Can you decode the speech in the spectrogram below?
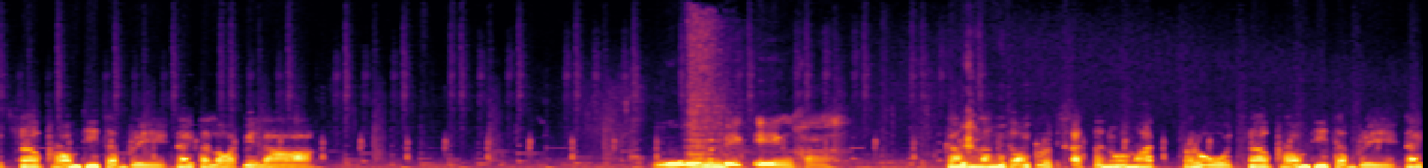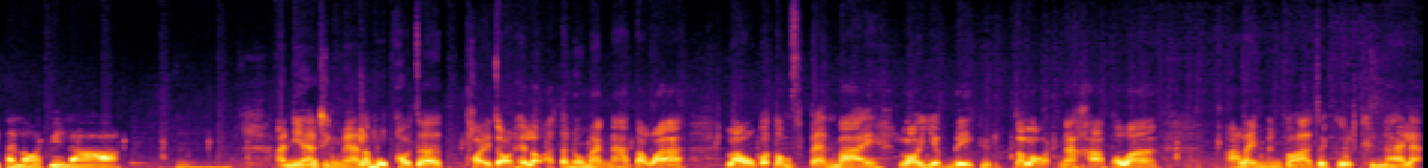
ดทราบพร้อมที่จะเบรกได้ตลอดเวลา อู้อู้มันเบรกเองค่ะ กำลังจอดรถอัตโนมัติ โปรดทราบพร้อมที่จะเบรกได้ตลอดเวลาอืมอันเนี้ยถึงแม้ระบบเขาจะถอยจอดให้เราอัตโนมัตินะ แต่ว่าเราก็ต้องสแตนบายรอเหยียบเบรกอยู่ตลอดนะคะ เพราะว่า อะไรมันก็อาจจะเกิดขึ้นได้แหละ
